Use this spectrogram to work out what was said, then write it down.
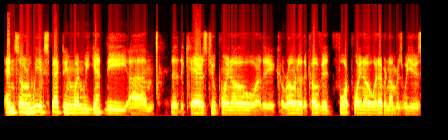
And so, are we expecting when we get the um, the, the CARES 2.0 or the Corona, the COVID 4.0, whatever numbers we use,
